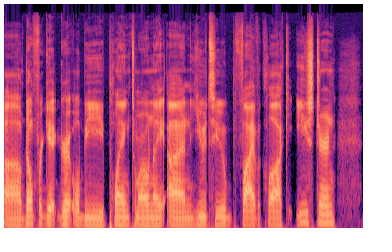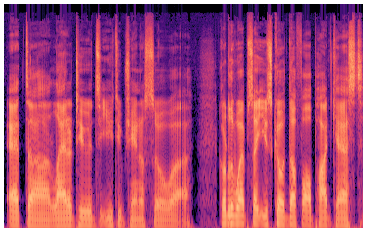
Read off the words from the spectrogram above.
Uh, don't forget, Grit will be playing tomorrow night on YouTube, five o'clock Eastern, at uh, Latitude's YouTube channel. So uh, go to the website, use code the Fall Podcast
